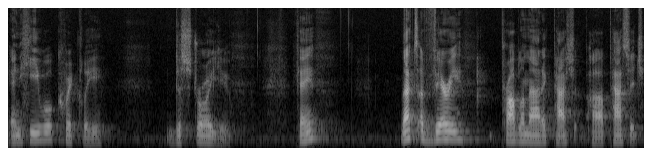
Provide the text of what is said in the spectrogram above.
and he will quickly destroy you. Okay? That's a very problematic pas- uh, passage.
